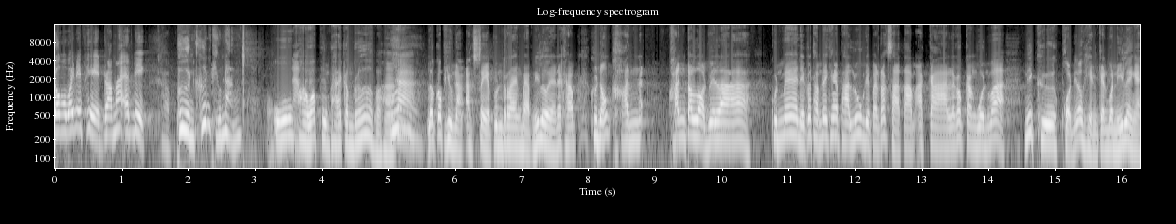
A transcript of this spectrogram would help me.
ลงเอาไว้ในเพจ Drama Addict ครับ ผื่นขึ้นผิวหนัง โอ้ภาวะภูมิแพ้กำเริบอะฮะ ค่ะ แล้วก็ผิวหนังอักเสบรุนแรงแบบนี้เลยนะครับ คือน้องคันคันตลอดเวลา คุณแม่เนี่ยก็ทำได้แค่พาลูกเนี่ยไปรักษาตามอาการ แล้วก็กังวลว่านี่คือผลที่เราเห็นกันวันนี้เลยไง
